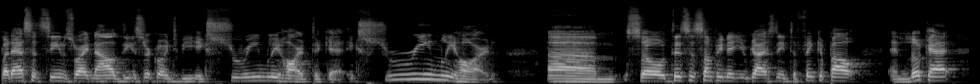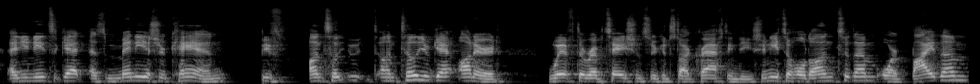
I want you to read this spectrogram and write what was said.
but as it seems right now, these are going to be extremely hard to get. Extremely hard. Um, so this is something that you guys need to think about and look at, and you need to get as many as you can until until you get honored with the reputation so you can start crafting these. You need to hold on to them or buy them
